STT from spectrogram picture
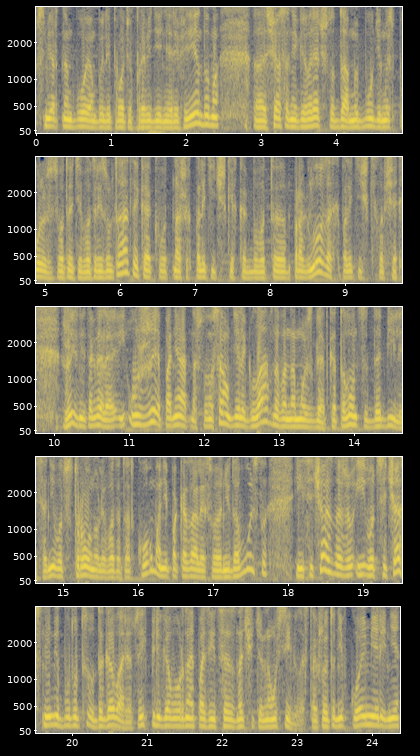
смертным боем были против проведения референдума. Э, сейчас они говорят, что да, мы будем использовать вот эти вот результаты, как вот наших политических как бы вот э, прогнозах, политических вообще жизни и так далее. И уже понятно, что на самом деле главного, на мой взгляд, каталонцы добились. Они вот стронули вот этот ком, они показали свое недовольство, и сейчас даже, и вот сейчас с ними будут договариваться. Их переговорная позиция значительно усилилась. Так что это ни в коей мере не...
